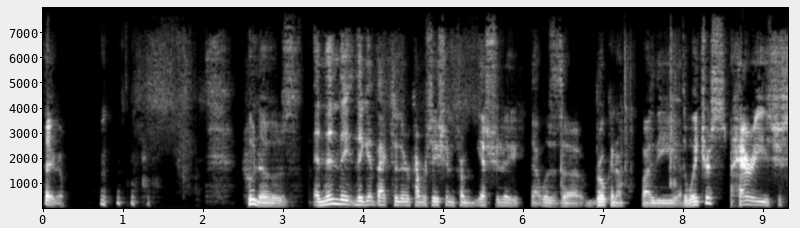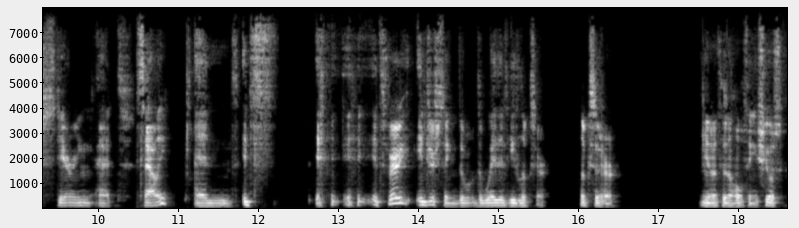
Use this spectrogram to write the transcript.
There you go. Who knows? And then they, they get back to their conversation from yesterday that was uh, broken up by the the waitress. Harry is just staring at Sally, and it's it's very interesting the the way that he looks her looks at her. You know, through the whole thing. She goes,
